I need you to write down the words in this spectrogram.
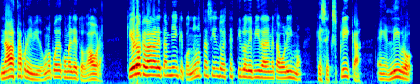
nada está prohibido. Uno puede comer de todo. Ahora, quiero aclararle también que cuando uno está haciendo este estilo de vida del metabolismo, que se explica en el libro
